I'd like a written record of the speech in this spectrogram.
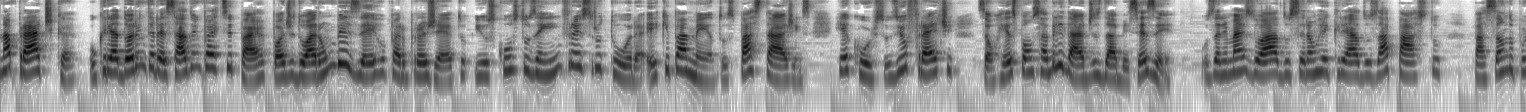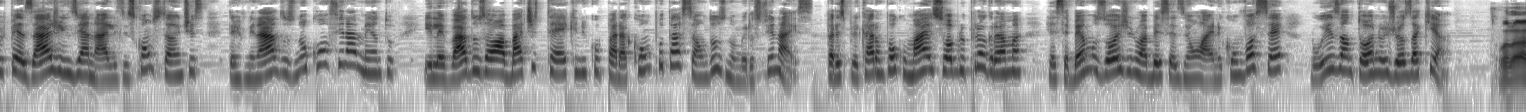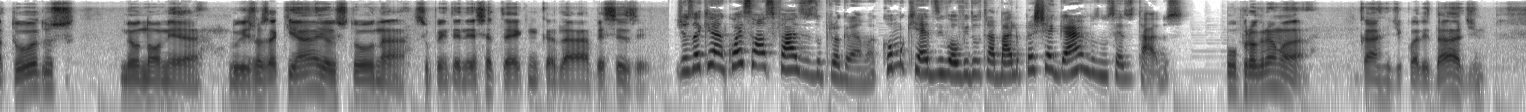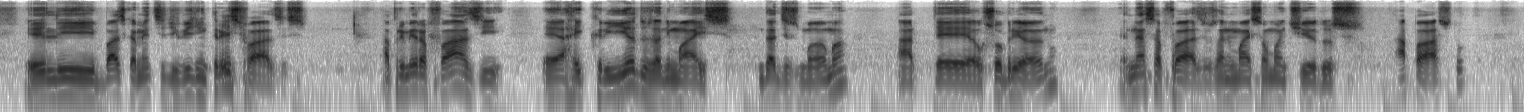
Na prática, o criador interessado em participar pode doar um bezerro para o projeto e os custos em infraestrutura, equipamentos, pastagens, recursos e o frete são responsabilidades da BCZ. Os animais doados serão recriados a pasto, passando por pesagens e análises constantes, terminados no confinamento e levados ao abate técnico para a computação dos números finais. Para explicar um pouco mais sobre o programa, recebemos hoje no ABCZ Online com você, Luiz Antônio Josaquian. Olá a todos, meu nome é Luiz Josaquian, eu estou na Superintendência Técnica da ABCZ. Josaquian, quais são as fases do programa? Como que é desenvolvido o trabalho para chegarmos nos resultados? O programa carne de qualidade, ele basicamente se divide em três fases. A primeira fase é a recria dos animais da desmama até o sobreano. Nessa fase, os animais são mantidos a pasto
